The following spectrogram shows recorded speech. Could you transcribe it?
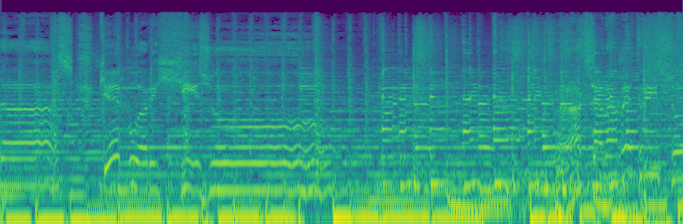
σταματάς και πού αρχίζω. Να ξαναμετρήσω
